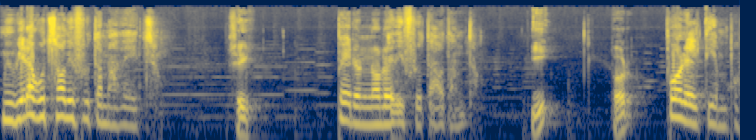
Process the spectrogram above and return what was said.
me hubiera gustado disfrutar más de esto. Sí. Pero no lo he disfrutado tanto. ¿Y? ¿Por? Por el tiempo.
